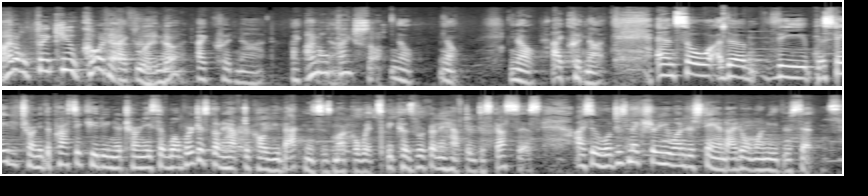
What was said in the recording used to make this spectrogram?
I don't think you could have, I could Linda. Not. I could not. I, could I don't not. think so. No, no. No, I could not. And so uh, the the state attorney, the prosecuting attorney, said, "Well, we're just going to have to call you back, Mrs. Markowitz, because we're going to have to discuss this." I said, "Well, just make sure you understand. I don't want either sentence."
